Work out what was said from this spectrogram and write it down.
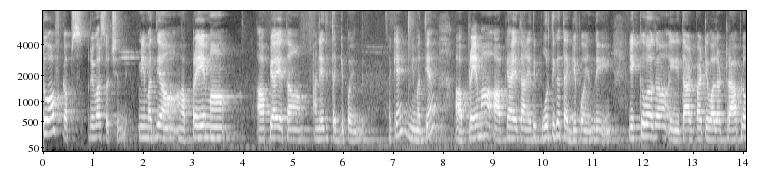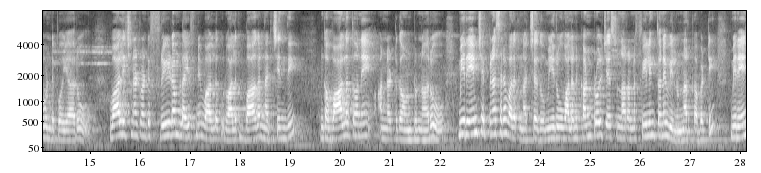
two of cups reverse వచ్చింది. మీ మధ్య ఆ ప్రేమ ఆప్యాయత అనేది తగ్గిపోయింది. ఓకే? మీ మధ్య ఆ ప్రేమ ఆప్యాయత అనేది పూర్తిగా తగ్గిపోయింది. ఎక్కువగా ఈ థర్డ్ పార్టీ వాళ్ళ ట్రాప్లో ఉండిపోయారు. వాళ్ళు ఇచ్చినటువంటి ఫ్రీడమ్ లైఫ్ని వాళ్ళకు వాళ్ళకు బాగా నచ్చింది. ఇంకా వాళ్ళతోనే అన్నట్టుగా ఉంటున్నారు. మీరు ఏం చెప్పినా సరే వాళ్ళకి నచ్చదు. మీరు వాళ్ళని కంట్రోల్ చేస్తున్నారన్న ఫీలింగ్తోనే వీళ్ళు ఉన్నారు కాబట్టి మీరు ఏం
